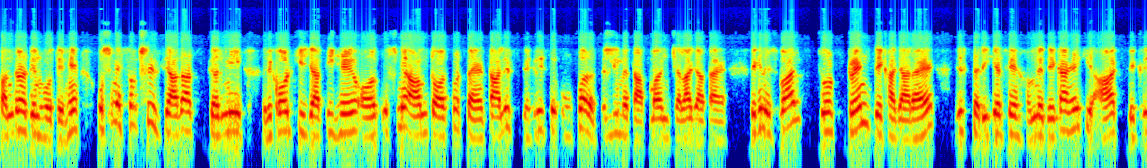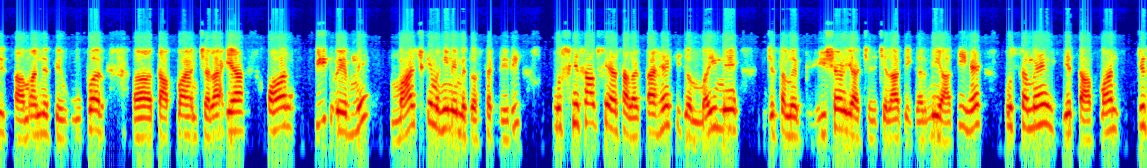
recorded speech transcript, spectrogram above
पंद्रह दिन होते हैं, उसमें सबसे ज़्यादा गर्मी रिकॉर्ड की जाती है और उसमें आमतौर पर पैंतालीस डिग्री से ऊपर दिल्ली में तापमान चला जाता है। लेकिन इस बार जो ट्रेंड देखा जा रहा है जिस तरीके से हमने देखा है कि आठ डिग्री सामान्य से ऊपर तापमान चला गया और हीट वेव ने मार्च के महीने में दस्तक दे दी। उस हिसाब से ऐसा लगता है कि जब मई में जिस समय भीषण या चिलचिलाती गर्मी आती है, उस समय ये तापमान किस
